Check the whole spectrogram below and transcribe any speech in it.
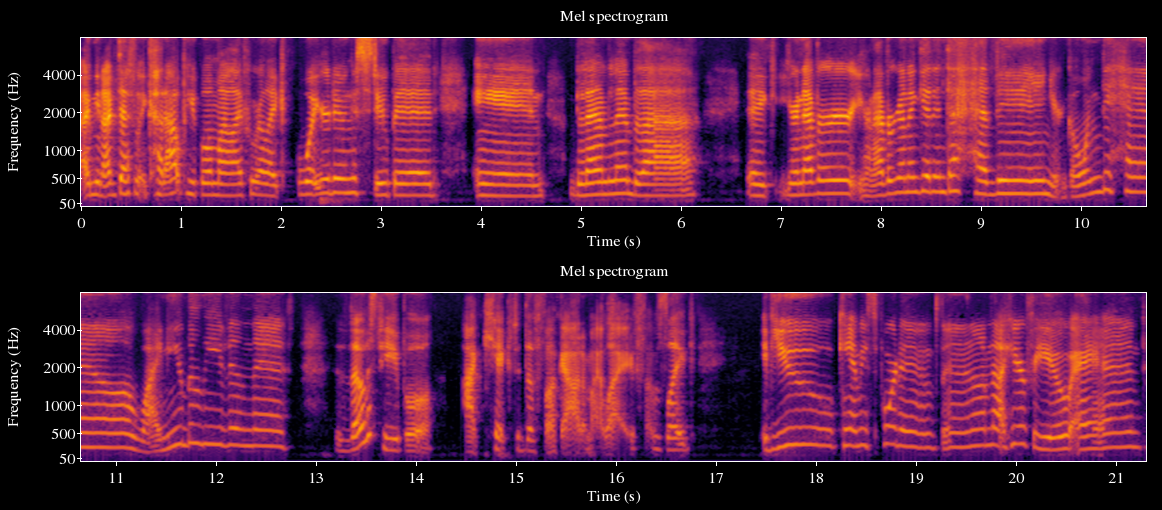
I mean, I've definitely cut out people in my life who are like, what you're doing is stupid and blah, blah, blah. like you're never you're never going to get into heaven. You're going to hell. Why do you believe in this? Those people i kicked the fuck out of my life. I was like if you can't be supportive then i'm not here for you and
